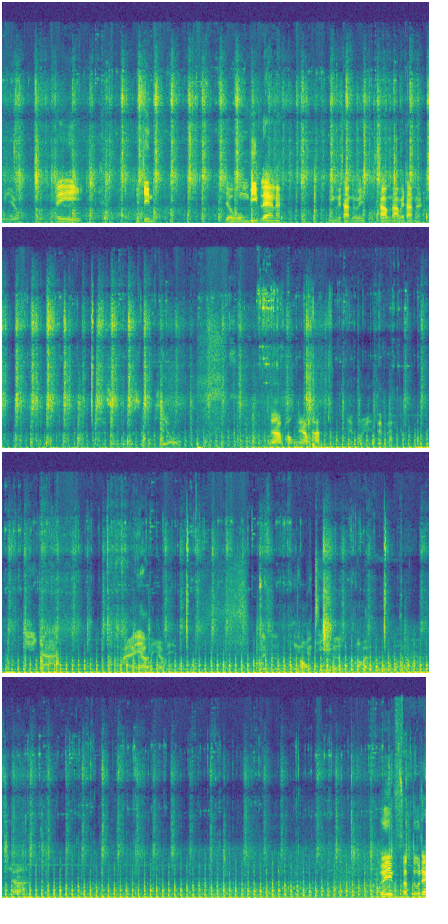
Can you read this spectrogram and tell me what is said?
มีอยู่ เอ้ยพี่จิน เดี๋ยววงบีบแรงนะวิ่งไม่ทันนะเว้ยข้ามน้ำไม่ทันนะกระสุนกระสุนเขียวยาพองยาพันเนี่ยพองเต็มเลยนี่ยาไปแล้วอันนี้ครับพี่เดี๋ยวนะหนึ่งนาทีไปแล้วเอาไปยาเฮ้ยศัตรูได้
